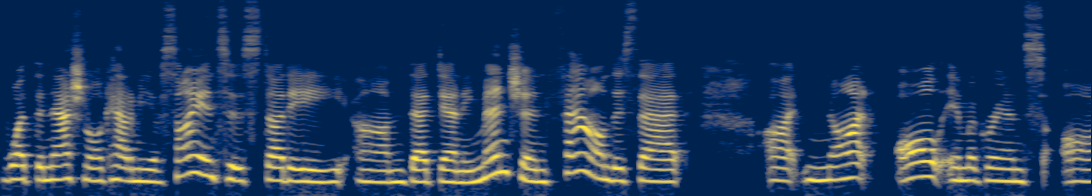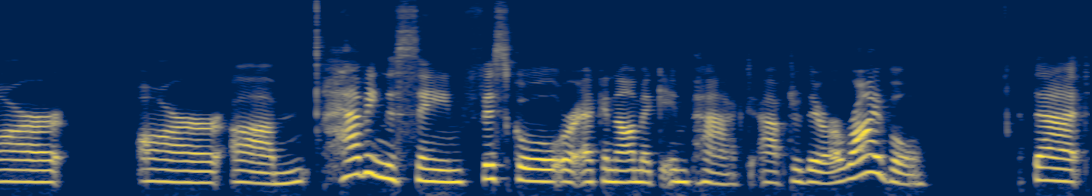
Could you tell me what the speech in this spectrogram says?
what the National Academy of Sciences study um, that Danny mentioned found is that uh, not all immigrants are are um, having the same fiscal or economic impact after their arrival. That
